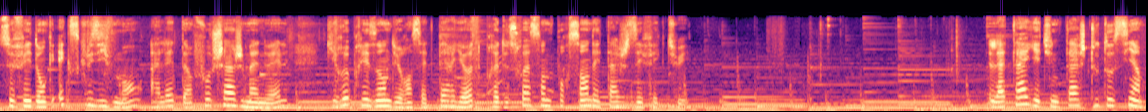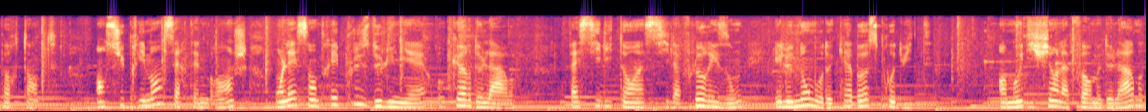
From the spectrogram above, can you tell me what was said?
se fait donc exclusivement à l'aide d'un fauchage manuel qui représente durant cette période près de 60% des tâches effectuées. La taille est une tâche tout aussi importante. En supprimant certaines branches, on laisse entrer plus de lumière au cœur de l'arbre, facilitant ainsi la floraison et le nombre de cabosses produites. En modifiant la forme de l'arbre,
